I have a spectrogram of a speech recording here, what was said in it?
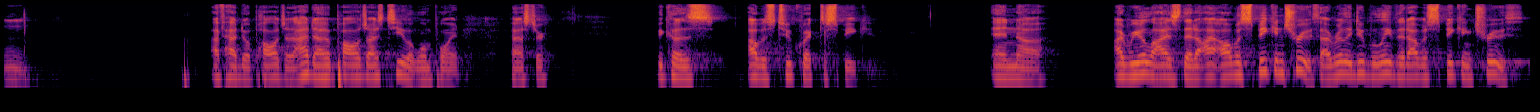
Mm. I've had to apologize. I had to apologize to you at one point, Pastor, because I was too quick to speak. And uh, I realized that I, I was speaking truth. I really do believe that I was speaking truth.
